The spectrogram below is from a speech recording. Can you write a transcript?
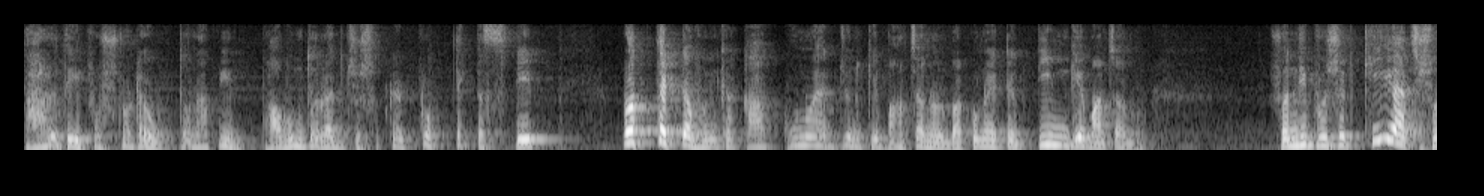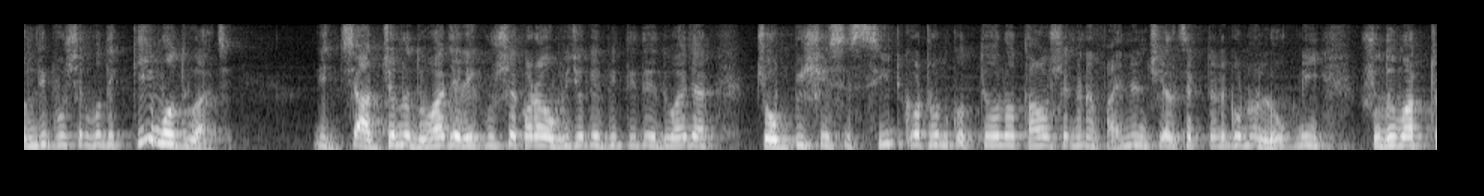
তাহলে তো এই প্রশ্নটা উঠতো না। আপনি ভাবুন তো রাজ্য সরকারের প্রত্যেকটা স্টেপ প্রত্যেকটা ভূমিকা, কা, কোনো একজনকে বাঁচানোর বা কোনো একটা টিমকে বাঁচানোর। সন্দীপ ঘোষের কী আছে? সন্দীপ ঘোষের মধ্যে কী মধু আছে? যার জন্য দু হাজার একুশে করা অভিযোগের ভিত্তিতে দু হাজার চব্বিশে এসে সিট গঠন করতে হলো, তাও সেখানে ফাইন্যান্সিয়াল সেক্টরে কোনো লোক নেই। শুধুমাত্র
